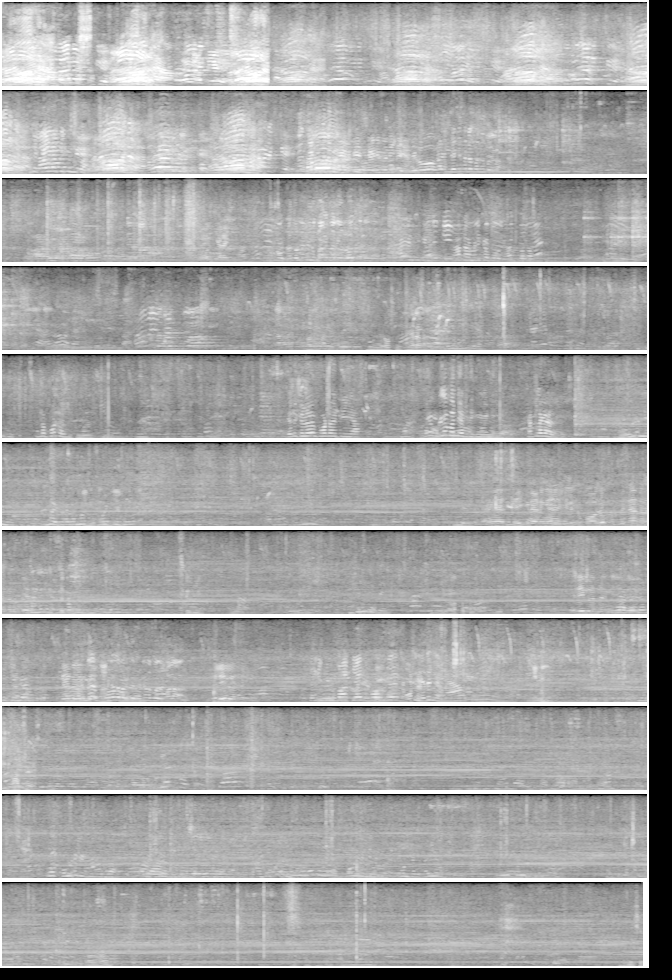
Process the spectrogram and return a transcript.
அரோகரா ஃபோட்டோ எடுத்துக்குமா எதுக்குன்னா ஃபோட்டோ எடுத்தீங்க ஏ உள்ளே வந்து எடுத்துக்கோங்க நீங்கள் கட்டலக்காது உள்ளே நீங்கள் சும்மா எடுத்துக்கலாமா போயிட்டு சீக்கிரடுங்க இழுக்கு போது பின்னாடி வெளியில் வந்துருங்க. பின்னாடி வந்து வெளியில் வந்துருங்க. போட்டு எடுங்க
